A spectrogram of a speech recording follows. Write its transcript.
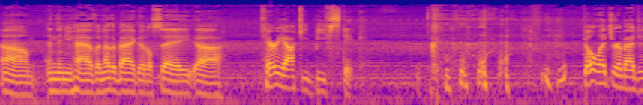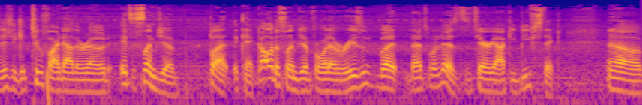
um, and then you have another bag that'll say uh, teriyaki beef stick. Don't let your imagination get too far down the road. It's a Slim Jim. but they can't call it a Slim Jim for whatever reason. But that's what it is. It's a teriyaki beef stick, uh,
